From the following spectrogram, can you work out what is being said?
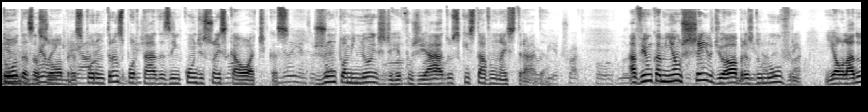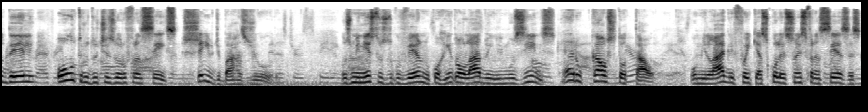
Todas as obras foram transportadas em condições caóticas, junto a milhões de refugiados que estavam na estrada. Havia um caminhão cheio de obras do Louvre e, ao lado dele, outro do Tesouro Francês, cheio de barras de ouro. Os ministros do governo correndo ao lado em limusines. Era o caos total. O milagre foi que as coleções francesas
